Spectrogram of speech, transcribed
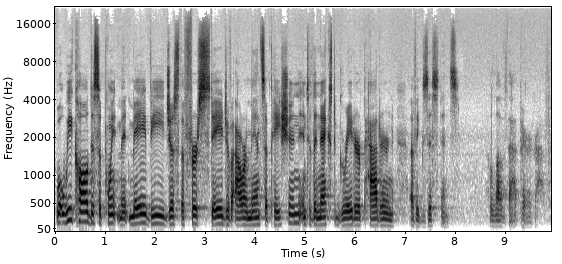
What we call disappointment may be just the first stage of our emancipation into the next greater pattern of existence. I love that paragraph.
